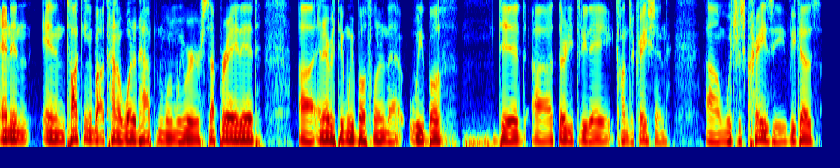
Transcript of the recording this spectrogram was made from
and in in talking about kind of what had happened when we were separated, uh, and everything, we both learned that we both did a 33 day consecration, um, which was crazy because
